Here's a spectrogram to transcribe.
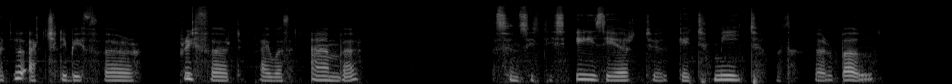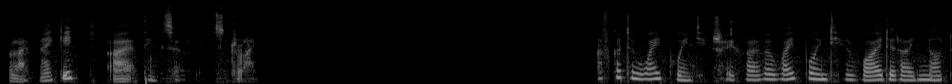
I do actually prefer prefer to play with Amber since it is easier to get meat with her bow. Will I make it? I think so. Let's try. I've got a waypoint here, so if I have a waypoint here, why did I not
